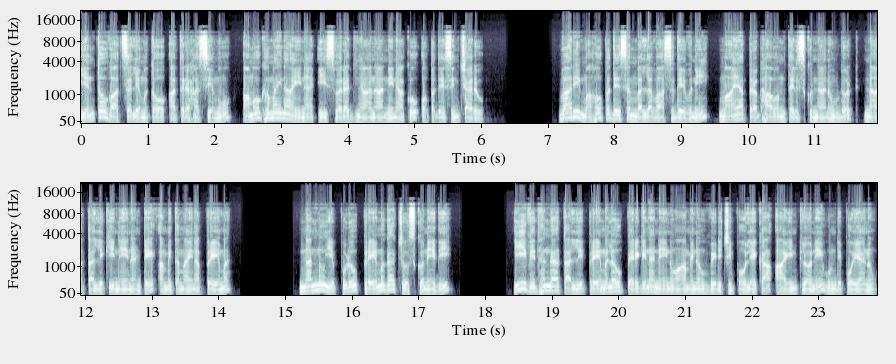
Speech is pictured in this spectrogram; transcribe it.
ఎంతో వాత్సల్యముతో అతిరహస్యము అమోఘమైన అయిన ఈశ్వర జ్ఞానాన్ని నాకు ఉపదేశించారు. వారి మహోపదేశం వల్ల వాసుదేవుని మాయా ప్రభావం తెలుసుకున్నాను. డొట్ నా తల్లికి నేనంటే అమితమైన ప్రేమ. నన్ను ఎప్పుడూ ప్రేమగా చూసుకునేది ఈ విధంగా తల్లి ప్రేమలో పెరిగిన నేను ఆమెను విడిచిపోలేక ఆ ఇంట్లోనే ఉండిపోయాను.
